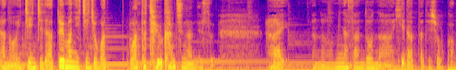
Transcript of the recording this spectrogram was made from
あの一日であっという間に一日終わ終わったという感じなんです。はい。あの皆さんどんな日だったでしょうか。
